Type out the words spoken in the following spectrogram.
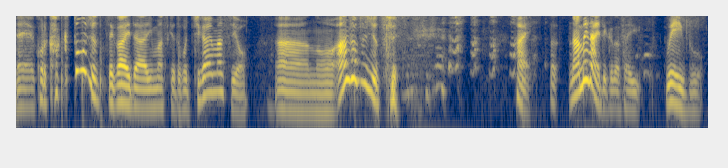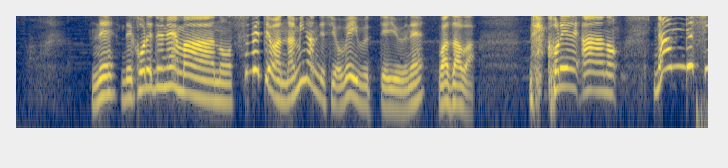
えー、これ格闘術って書いてありますけど、これ違いますよ。あの、暗殺術です。はい。舐めないでください、ウェイブを。ね。で、これでね、まあ、あの、すべては波なんですよ、ウェイブっていうね、技は。で、これ、あの、なんで信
